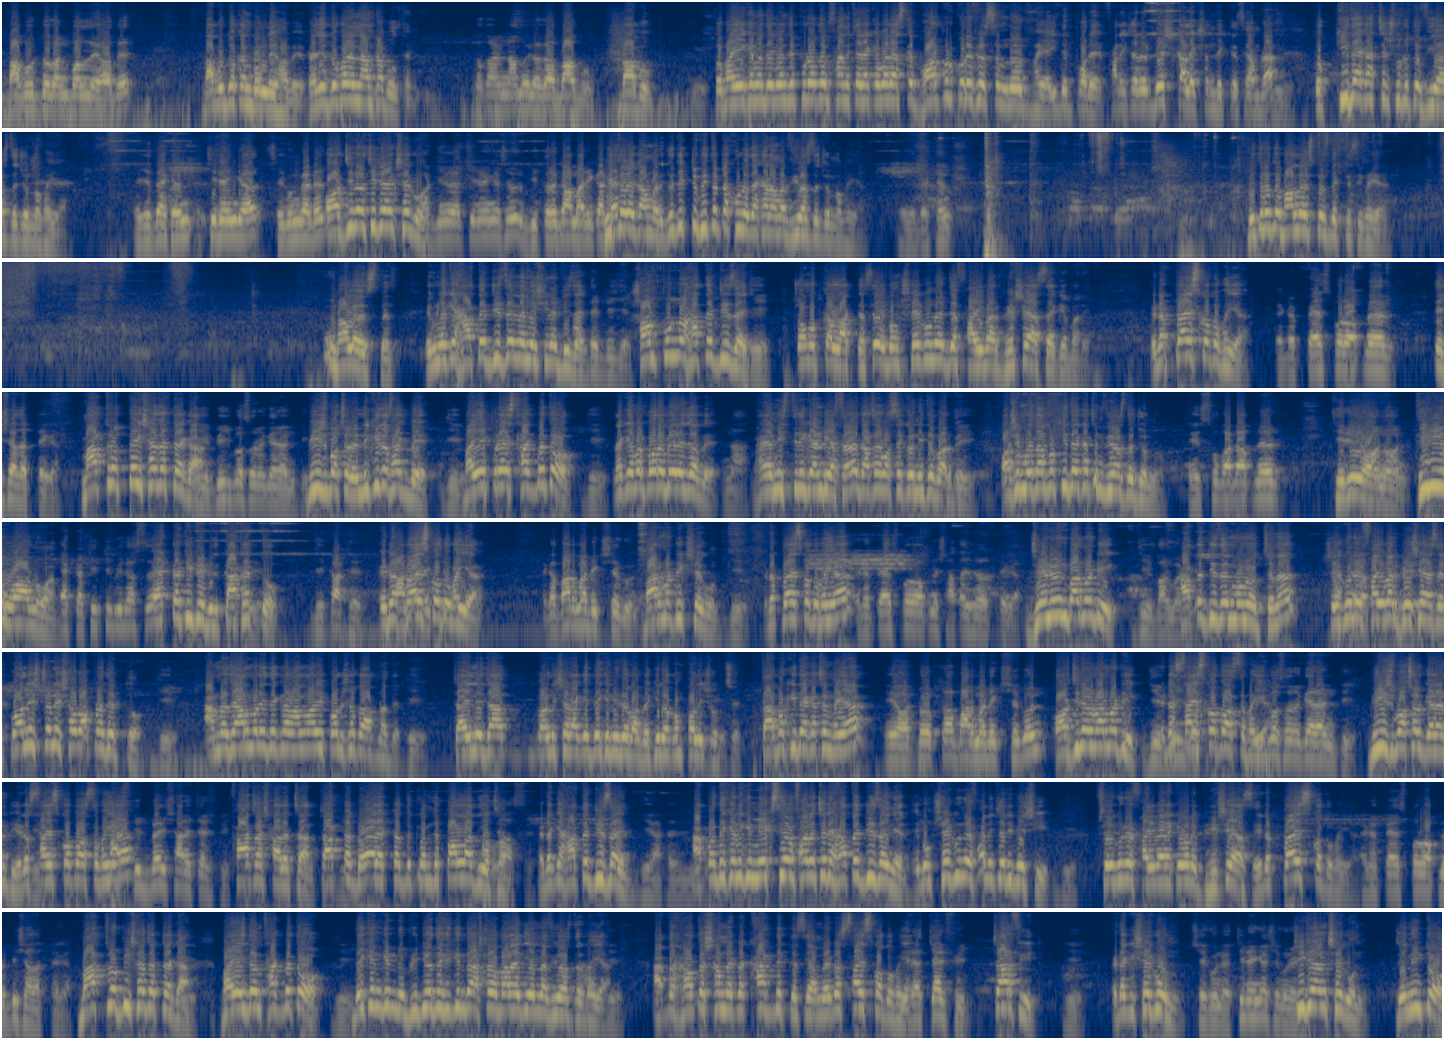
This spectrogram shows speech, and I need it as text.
বাবুর দোকান বললে হবে। বাবুর দোকান বললেই হবে। ভাইজির দোকানের নামটা বলতেন। দোকানের নাম হইল বাবু। বাবু। তো ভাই এখানে দেখবেন যে পুরাতন ফার্নিচার একেবারে আজকে ভরপুর করে ফেলছেন লোড ভাইয়া ঈদের পরে। ফার্নিচারের বেশ কালেকশন দেখতেছি আমরা। তো কি দেখাচ্ছেন শুরুতে ভিউয়ার্সদের জন্য ভাইয়া? এই যে দেখেন চিরেঙ্গা সেগুন কাঠের অরিজিনাল চিটাং সেগুন? অরিজিনাল চিরেঙ্গা সেগুন ভিতরে গামারি কাঠের। ভিতরে গামারি। যদি একটু ভিতরটা খুলে দেখেন আমার ভিউয়ার্সদের জন্য ভাইয়া। এই দেখেন। ভিতরে তো ভালো স্পেস দেখতেছি ভাইয়া। ভালো স্পেস এগুলো কি হাতের ডিজাইন না মেশিনের ডিজাইন হাতের ডিজাইন সম্পূর্ণ হাতের ডিজাইন জি। চমৎকার লাগতেছে এবং সেগুনের যে ফাইবার ভেসে আছে একেবারে। এটা প্রাইস কত ভাইয়া? এটা প্যাস পড়ো আপনার তেইশ হাজার টাকা। মাত্র তেইশ হাজার টাকা? বিশ বছরের গ্যারান্টি বিশ বছরে লিখিত থাকবে? ভাই এই প্রাইস থাকবে তো? নাকি আবার পরে বেড়ে যাবে? না। ভাইয়া মিস্ত্রি আছে হ্যাঁ? যাচাই বাছাই করে নিতে পারবে। জি। অসীম ভাই তারপর কি দেখাচ্ছেন ভিউয়ার্সদের জন্য? এই সোফাটা আপনার three one one three one one একটা টি টেবিল আছে। একটা টি টেবিল কাঠের তো? যে কাঠের। এটা প্রাইস কত ভাইয়া? এটা বারমাটিক সেগুন। বার্মাটিক সেগুন। জি। এটা প্রাইস কত ভাইয়া? এটা পড়ো আপনার সাতাইশ হাজার টাকা। জেনুইন বার্মাটিক জি বারমাটিক হাতের ডিজাইন মনে হচ্ছে না? সেগুনের ফাইবার বেশি আছে। পলিশ টলিশ সব আপনাদের তো। জি। আমরা যে আলমারি দেখলাম আলমারি পলিশও তো আপনাদের। জি। চাইলে যা পলিশের আগে দেখে নিতে পারবে কীরকম পলিশ হচ্ছে। তারপর কি দেখাচ্ছেন ভাইয়া? এই অটোটা বারমাটিক সেগুন। অরিজিনাল বার্মাটিক এটা সাইজ কত আছে ভাইয়া? 20 ভাইয়া বছরের গ্যারান্টি বিশ বছর গ্যারান্টি এটা সাইজ কত আছে ভাইয়া? পাঁচ ফিট বাই সাড়ে চার ফিট পাঁচ আর সাড়ে চার। চারটা ডয়ার একটা দেখলাম যে পাল্লা দিয়েছে। এটা কি হাতের ডিজাইন জি আঠাশ আপনাদের এখানে কি ম্যাক্সিমাম ফার্নিচারই হাতের ডিজাইনের এবং সেগুনের ফার্নিচারই বেশি। সেগুনের ফাইবার একেবারে ভেসে আছে। এটা প্রাইস কত ভাইয়া? এটা প্রাইস পড়ো আপনার বিশ হাজার টাকা। মাত্র বিশ হাজার টাকা। ভাই এই দাম থাকবে তো? দেখেন কিন্তু ভিডিও দেখে কিন্তু আসলে বাড়াই দিয়ে না ভিউয়ার্সদের ভাইয়া। আপনার হাতের সামনে একটা খাট দেখতেছি আমরা। এটা সাইজ কত ভাইয়া? এটা চার ফিট চার ফিট এটা কি সেগুন? সেগুন চিটাঙ্গা সেগুন চিটাং সেগুন। জেনিন তো?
